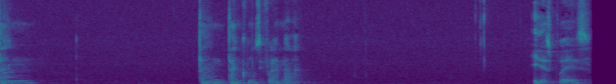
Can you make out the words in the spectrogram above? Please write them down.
tan, tan, tan como si fuera nada. Y después,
